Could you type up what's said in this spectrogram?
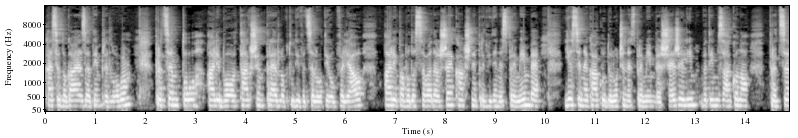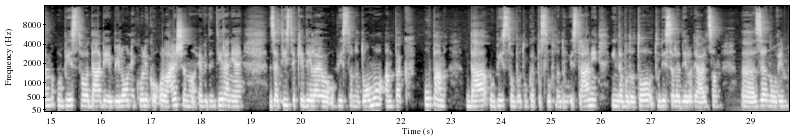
kaj se dogaja z tem predlogom. Predvsem to, ali bo takšen predlog tudi v celoti obveljal, ali pa bodo seveda še kakšne predvidene spremembe. Jaz si nekako določene spremembe še želim v tem zakonu, predvsem v bistvu, da bi bilo nekoliko olajšano evidentiranje za tiste, ki delajo v bistvu na domu, ampak upam, da v bistvu bo tukaj posluh na drugi strani in da bodo to tudi seveda delodajalcem uh, z novim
